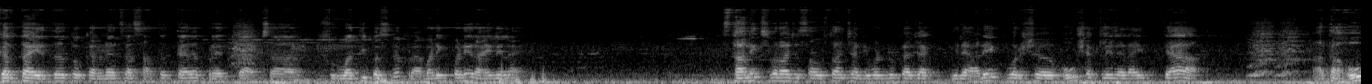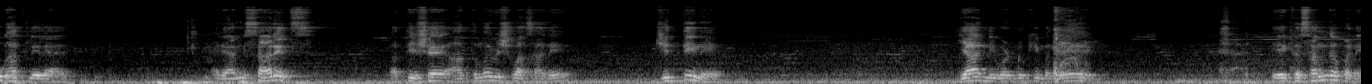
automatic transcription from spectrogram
करता येतं तो करण्याचा सातत्यानं प्रयत्न आमचा सुरुवातीपासून प्रामाणिकपणे राहिलेला आहे. स्थानिक स्वराज्य संस्थांच्या निवडणुका ज्या गेल्या अनेक वर्ष होऊ शकलेल्या नाहीत त्या आता होऊ घातलेल्या आहेत. आणि आम्ही सारेच अतिशय आत्मविश्वासाने जिद्दीने या निवडणुकीमध्ये एकसंघपणे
